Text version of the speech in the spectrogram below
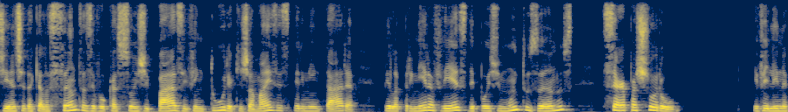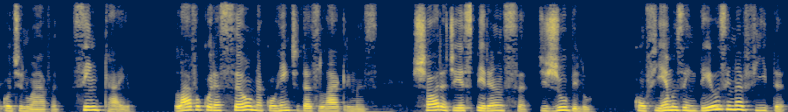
Diante daquelas santas evocações de paz e ventura que jamais experimentara pela primeira vez depois de muitos anos, Serpa chorou. Evelina continuava: Sim, Caio, Lava o coração na corrente das lágrimas. Chora de esperança, de júbilo. Confiemos em Deus e na vida.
